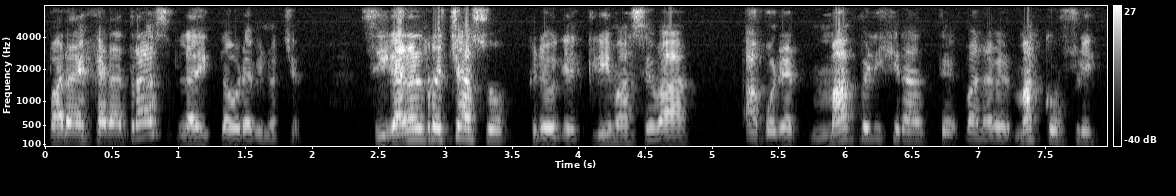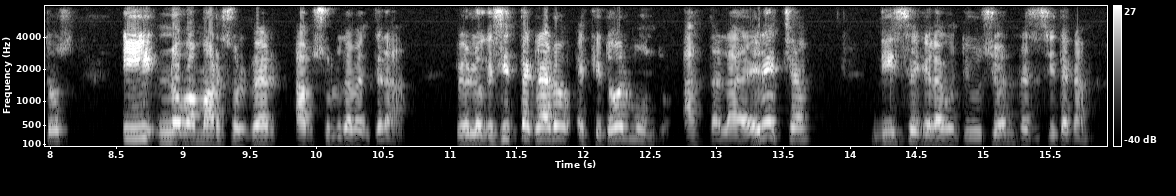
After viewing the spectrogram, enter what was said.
para dejar atrás la dictadura de Pinochet. Si gana el rechazo, creo que el clima se va a poner más beligerante, van a haber más conflictos y no vamos a resolver absolutamente nada. Pero lo que sí está claro es que todo el mundo, hasta la derecha, dice que la constitución necesita cambios.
